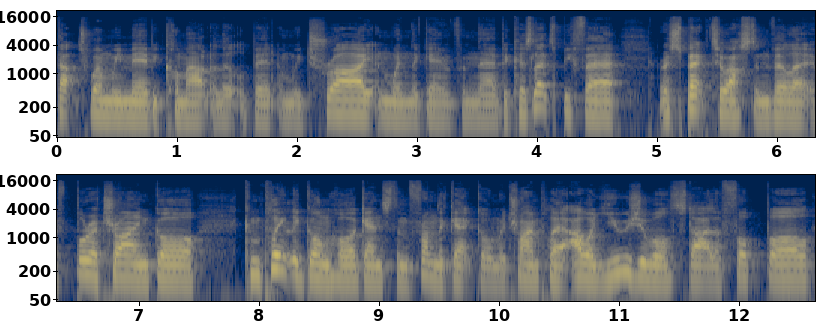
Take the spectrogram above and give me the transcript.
that's when we maybe come out a little bit and we try and win the game from there. Because let's be fair, respect to Aston Villa, if Boro try and go completely gung ho against them from the get go and we try and play our usual style of football,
